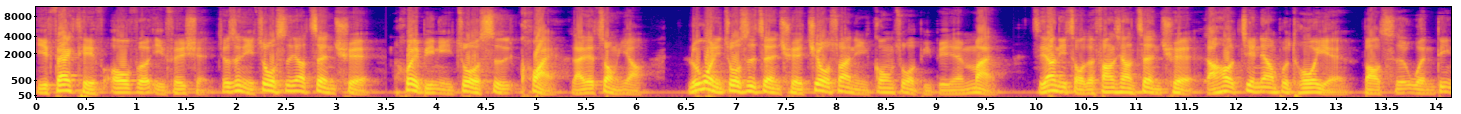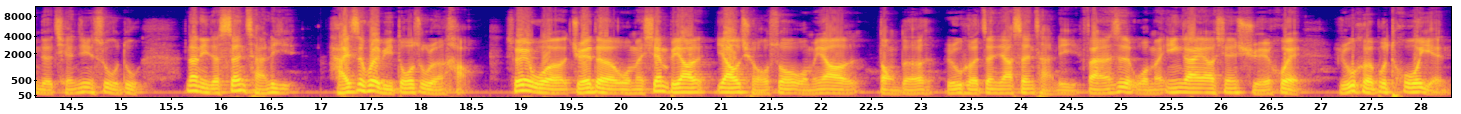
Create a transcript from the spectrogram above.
，effective over efficient，就是你做事要正确，会比你做事快来得重要。如果你做事正确，就算你工作比别人慢，只要你走的方向正确，然后尽量不拖延，保持稳定的前进速度，那你的生产力还是会比多数人好。所以我觉得，我们先不要要求说我们要懂得如何增加生产力，反而是我们应该要先学会如何不拖延。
